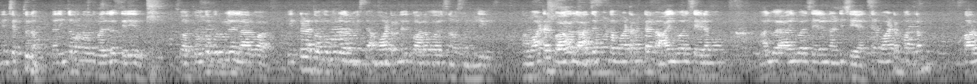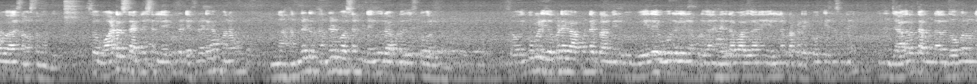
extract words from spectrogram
నేను చెప్తున్నాం. కానీ ఇంకా కొంతమంది ప్రజలకు తెలియదు. సో ఆ తోక పురుగులే లార్వా. ఎక్కడ తోక పురుగులు కనిపిస్తే ఆ వాటర్ అనేది పారబోవాల్సిన అవసరం ఉంది. ఆ వాటర్ బాగా లార్జ్ అమౌంట్ ఆఫ్ వాటర్ ఉంటే ఆయిల్ బాల్స్ వేయడము ఆయిల్ ఆయిల్ బాల్స్ వేయడం లాంటివి చేయాలి. కానీ వాటర్ మాత్రం పారబోయాల్సిన అవసరం ఉంది. సో వాటర్ స్టాగ్నేషన్ లేకుంటే డెఫినెట్గా మనం హండ్రెడ్ హండ్రెడ్ పర్సెంట్ డెంగ్యూ రాకుండా చూసుకోగలుగుతాం. సో ఇంకొకటి ఇది ఒకటే కాకుండా ఇప్పుడు మీరు వేరే ఊరు వెళ్ళినప్పుడు కానీ హైదరాబాద్ కానీ వెళ్ళినప్పుడు అక్కడ ఎక్కువ కేసెస్ ఉన్నాయి. కొంచెం జాగ్రత్తగా ఉండాలి. దోమలు ఉన్న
